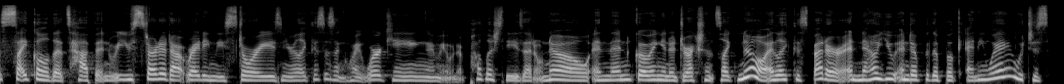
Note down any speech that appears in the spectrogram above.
cycle that's happened where you started out writing these stories and you're like, this isn't quite working. I mean, when I publish these, I don't know. And then going in a direction it's like, no, I like this better. And now you end up with a book anyway, which is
